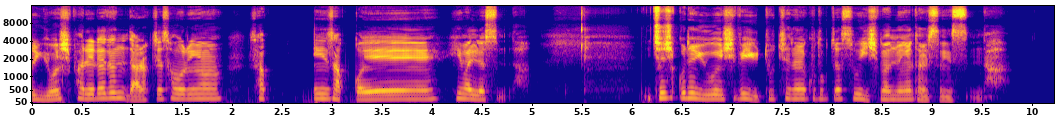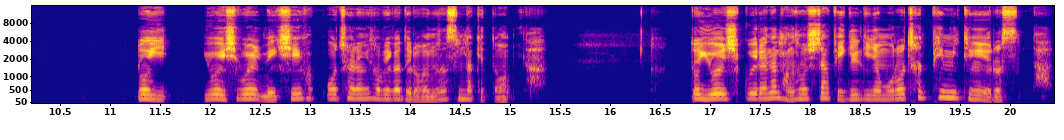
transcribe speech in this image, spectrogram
또 6월 18일에는 나락제 서울형 살인 사건에 휘말렸습니다. 2019년 6월 20일 유튜브 채널 구독자 수 20만 명을 달성했습니다. 또 이, 6월 25일 맥시 확보 촬영 섭외가 들어가면서 승낙했다고 합니다. 또 6월 19일에는 방송 시작 100일 기념으로 첫 팬미팅을 열었습니다.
